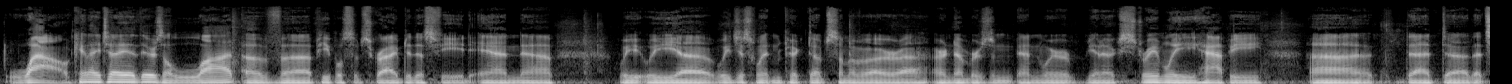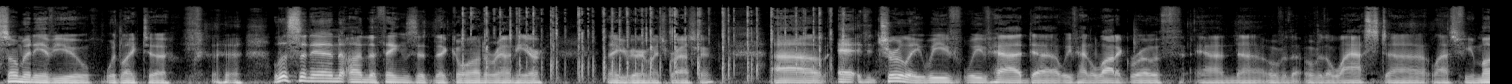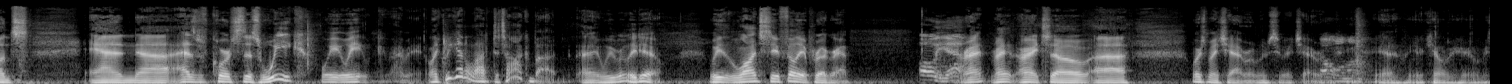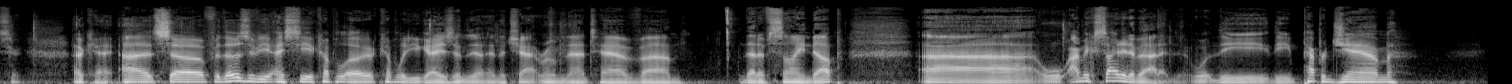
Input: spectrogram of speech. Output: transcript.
wow! Can I tell you, there's a lot of uh, people subscribed to this feed, and uh, we we uh, we just went and picked up some of our uh, our numbers, and, and we're you know extremely happy uh, that uh, that so many of you would like to listen in on the things that, that go on around here. Thank you very much, Brasco. Um, truly, we've we've had uh, we've had a lot of growth, and uh, over the over the last last few months, and uh, as of course this week, we we I mean, like we got a lot to talk about. I mean, we really do. We launched the affiliate program Oh yeah. right right all right so uh, Where's my chat room? Let me see my chat room. Oh. Yeah, you're killing me here. Let me see. Okay, uh, so for those of you, I see a couple of a couple of you guys in the in the chat room that have um, that have signed up. Uh, I'm excited about it. The the Pepper Jam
